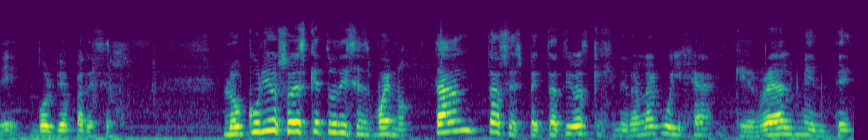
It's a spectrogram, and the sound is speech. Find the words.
eh, volvió a aparecer. Lo curioso es que tú dices, bueno, tantas expectativas que genera la Ouija que realmente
